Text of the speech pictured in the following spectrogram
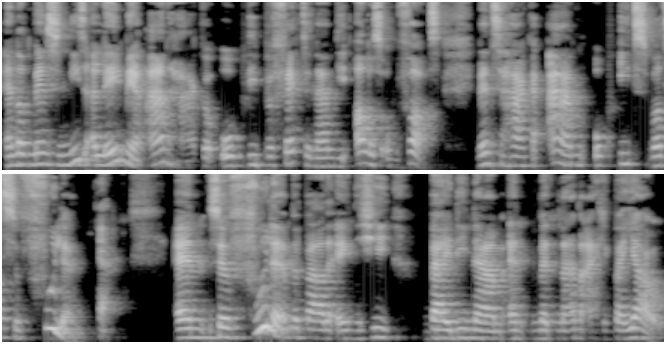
En dat mensen niet alleen meer aanhaken op die perfecte naam die alles omvat. Mensen haken aan op iets wat ze voelen. Ja. En ze voelen een bepaalde energie bij die naam en met name eigenlijk bij jou.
